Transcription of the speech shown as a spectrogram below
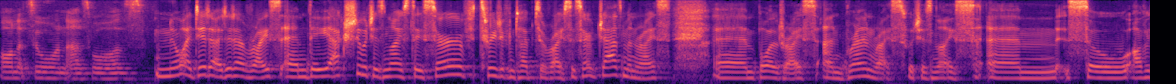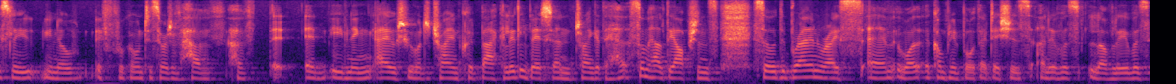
on its own as was? No, I did. I did have rice, and they actually, which is nice, they serve three different types of rice. They serve jasmine rice, um, boiled rice, and brown rice, which is nice. Um, so obviously, you know, if we're going to sort of have have an evening out, we want to try and cut back a little bit and try and get the, some healthy options. So the brown rice um, accompanied both our dishes, and it was lovely. It was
